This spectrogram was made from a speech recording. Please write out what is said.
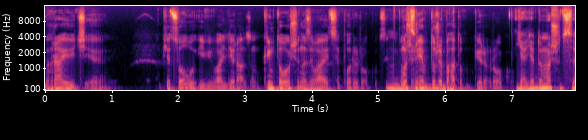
грають П'яцолу і Вівальді разом, крім того, що називаються пори року. Це тому, що є дуже багато пір року. Я я думаю, що це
